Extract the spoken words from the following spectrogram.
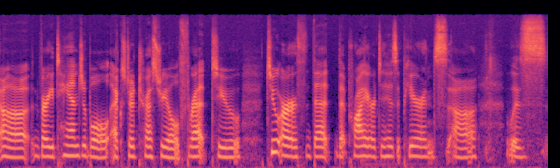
uh very tangible extraterrestrial threat to to earth that that prior to his appearance uh was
